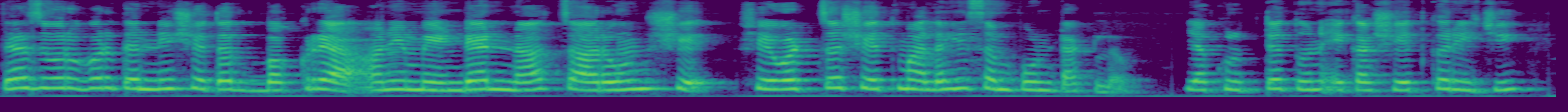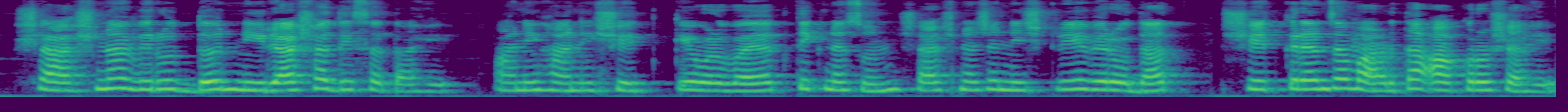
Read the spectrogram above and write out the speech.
त्याचबरोबर त्यांनी शेतात बकऱ्या आणि मेंढ्यांना चारवून शे शेवटचं शेतमालही संपवून टाकलं. या कृत्यातून एका शेतकरीची शासनाविरुद्ध निराशा दिसत आहे. आणि हा निषेध केवळ वैयक्तिक नसून शासनाच्या निष्क्रिय विरोधात शेतकऱ्यांचा वाढता आक्रोश आहे.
